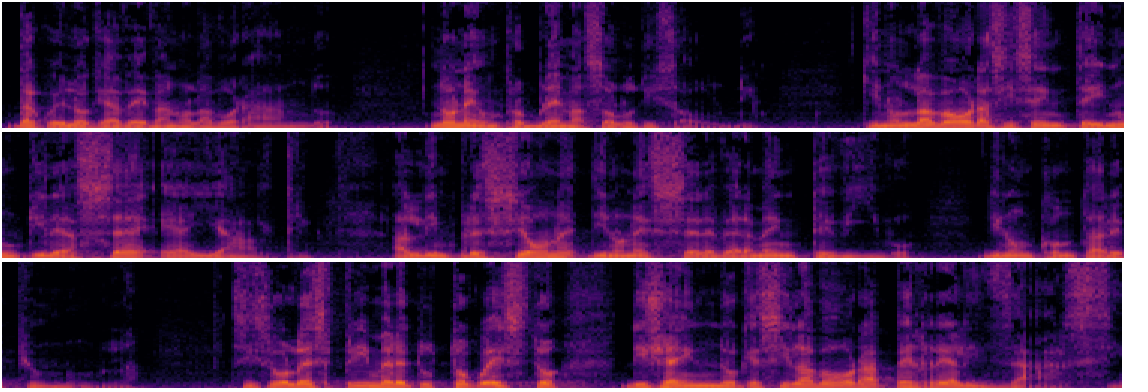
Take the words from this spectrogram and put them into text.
da quello che avevano lavorando. Non è un problema solo di soldi. Chi non lavora si sente inutile a sé e agli altri, ha l'impressione di non essere veramente vivo, di non contare più nulla. Si suole esprimere tutto questo dicendo che si lavora per realizzarsi,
